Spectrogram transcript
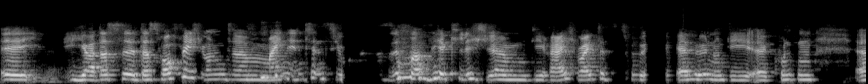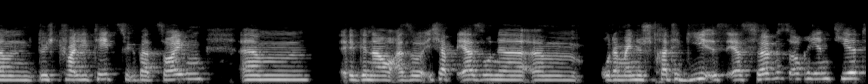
Äh, ja, das, äh, das hoffe ich und ähm, meine Intention ist immer wirklich, ähm, die Reichweite zu erhöhen und die äh, Kunden ähm, durch Qualität zu überzeugen. Ähm, äh, genau, also ich habe eher so eine, ähm, oder meine Strategie ist eher serviceorientiert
